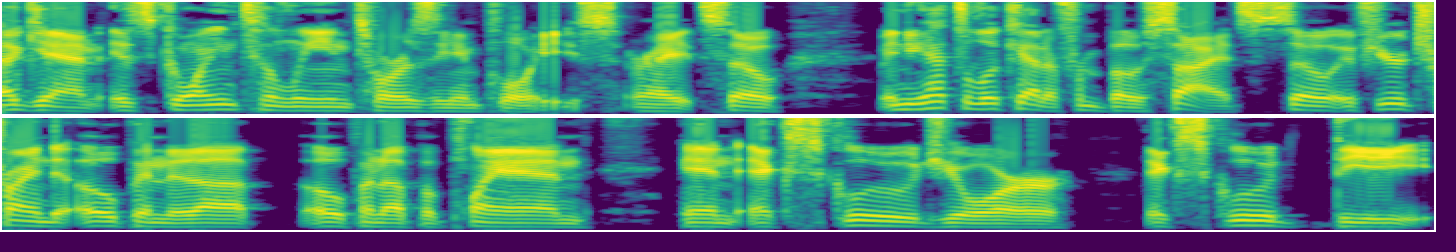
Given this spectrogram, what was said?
again, it's going to lean towards the employees, right? So, and you have to look at it from both sides. So if you're trying to open it up, open up a plan and exclude your exclude the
